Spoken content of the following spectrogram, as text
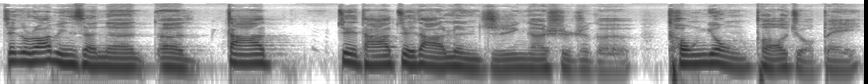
这个 Robinson 呢，呃，大家对他最大的认知应该是这个通用葡萄酒杯。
